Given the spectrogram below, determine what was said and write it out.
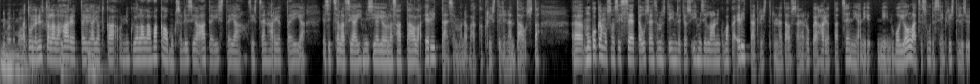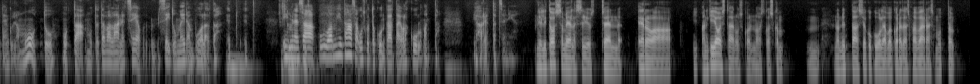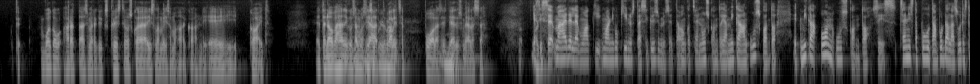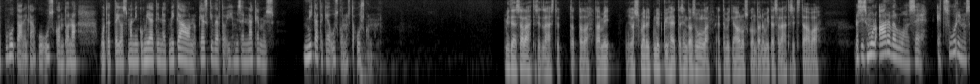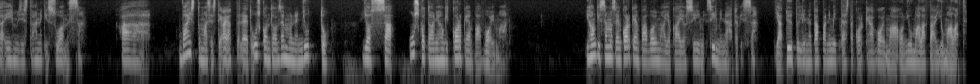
nimenomaan. Mä tunnen yhtä lailla että, harjoittajia, mm. jotka on niin kuin jollain lailla vakaumuksellisia ateisteja, siis sen harjoittajia, ja sitten sellaisia ihmisiä, joilla saattaa olla erittäin semmoinen vaikka kristillinen tausta. Mun kokemus on siis se, että usein sellaiset ihmiset, jos ihmisillä on niin kuin vaikka erittäin kristillinen tausta ja ne rupeaa harjoittaa tseniä, niin, niin voi olla, että se suhde siihen kristillisyyteen kyllä muuttuu, mutta, mutta tavallaan, että se, se ei tule meidän puolelta. Että, että siis ihminen kyllä, saa siis... kuulua mihin tahansa uskontokuntaan tai olla kuulumatta ja harjoittaa tseniä. Niin, eli tuossa mielessä just sen eroaa ainakin joistain uskonnoista, koska mm, no nyt taas joku kuulija voi korjata, jos mä väärässä, mutta voiko harjoittaa esimerkiksi kristinuskoa ja islamia samaan aikaan, niin ei kait. Että ne on vähän niin kuin semmoisia, että valitse puolesi mm. tietyssä mielessä. Ja siis se, mä edelleen, mua, mua niin kiinnostaisi se kysymys, että onko sen uskonto ja mikä on uskonto. Että mikä on uskonto, siis senistä puhutaan, buddhalaisuudesta puhutaan ikään kuin uskontona, mutta että jos mä niin mietin, että mikä on keskivertoihmisen näkemys, mikä tekee uskonnosta uskonnon? Miten sä lähtisit lähestyä, tuota, tai mi, jos mä nyt, nyt heittäisin ton sulle, että mikä on uskonto, niin miten sä lähtisit sitä avaa? No siis mun arvelu on se, että suurin osa ihmisistä ainakin Suomessa ää, vaistomaisesti ajattelee, että uskonto on semmoinen juttu, jossa uskotaan johonkin korkeampaan voimaan. Johonkin semmoiseen korkeampaan voimaan, joka ei ole silmi, silmin nähtävissä. Ja tyypillinen tapa nimittää sitä korkeaa voimaa on Jumala tai Jumalat.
